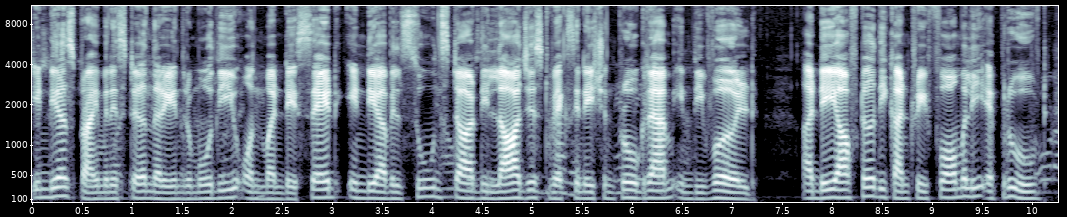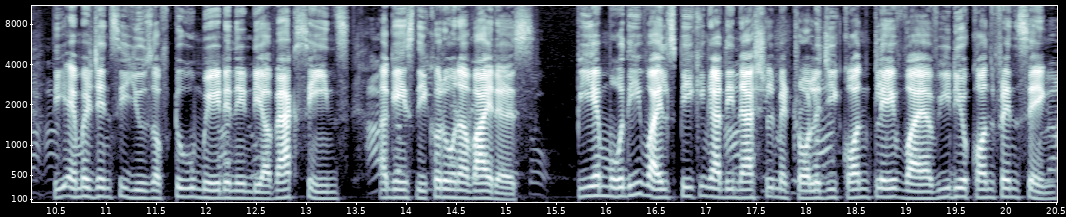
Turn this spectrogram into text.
India's Prime Minister Narendra Modi on Monday said India will soon start the largest vaccination program in the world, a day after the country formally approved the emergency use of two made in India vaccines against the coronavirus. PM Modi, while speaking at the National Metrology Conclave via video conferencing,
